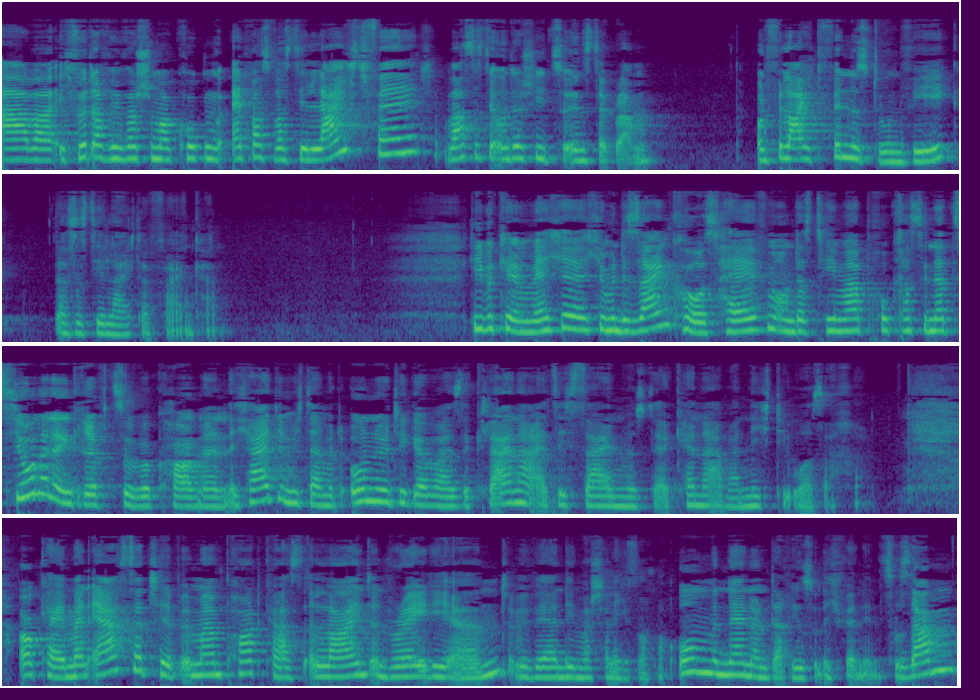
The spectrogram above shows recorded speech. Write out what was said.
Aber ich würde auf jeden Fall schon mal gucken, etwas, was dir leicht fällt, was ist der Unterschied zu Instagram? Und vielleicht findest du einen Weg, dass es dir leichter fallen kann. Liebe Kim, welche Human Design Codes helfen, um das Thema Prokrastination in den Griff zu bekommen? Ich halte mich damit unnötigerweise kleiner, als ich sein müsste, erkenne aber nicht die Ursache. Okay, mein erster Tipp in meinem Podcast Aligned and Radiant. Wir werden den wahrscheinlich jetzt nochmal umbenennen und Darius und ich werden den zusammen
